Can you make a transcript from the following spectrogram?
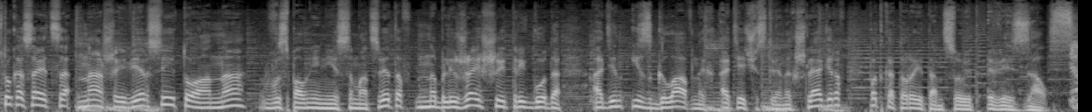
Что касается нашей версии, то она в исполнении самоцветов на ближайшие три года один из главных отечественных шлягеров, под которые танцует весь зал. Все,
